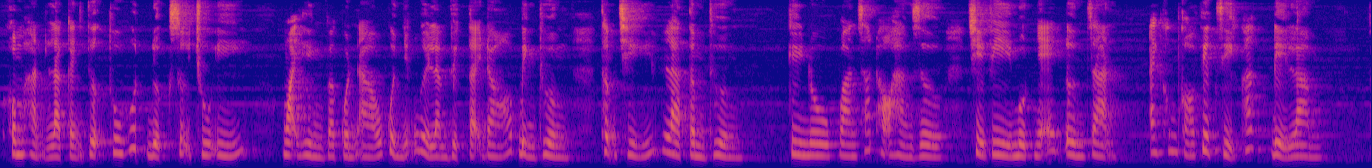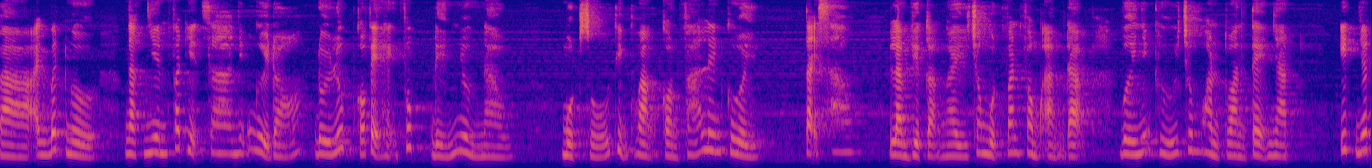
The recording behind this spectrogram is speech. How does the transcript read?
không hẳn là cảnh tượng thu hút được sự chú ý. Ngoại hình và quần áo của những người làm việc tại đó bình thường, thậm chí là tầm thường. Kino quan sát họ hàng giờ chỉ vì một nhẽ đơn giản, anh không có việc gì khác để làm. Và anh bất ngờ, ngạc nhiên phát hiện ra những người đó đôi lúc có vẻ hạnh phúc đến nhường nào. Một số thỉnh thoảng còn phá lên cười. Tại sao? Làm việc cả ngày trong một văn phòng ảm đạm với những thứ trông hoàn toàn tẻ nhạt, ít nhất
